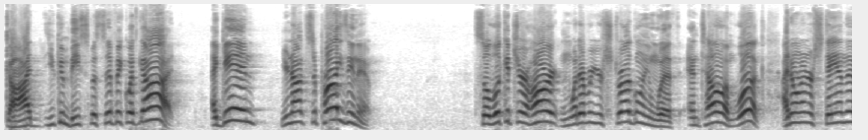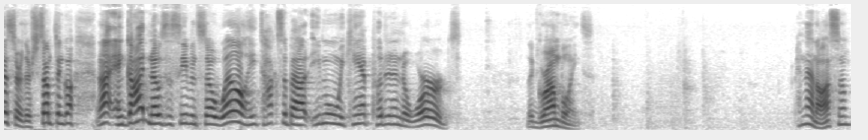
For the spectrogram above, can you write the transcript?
God, you can be specific with God. Again, you're not surprising Him. So look at your heart and whatever you're struggling with and tell Him, look, I don't understand this or there's something going and, and God knows this even so well. He talks about even when we can't put it into words, the grumblings. Isn't that awesome?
